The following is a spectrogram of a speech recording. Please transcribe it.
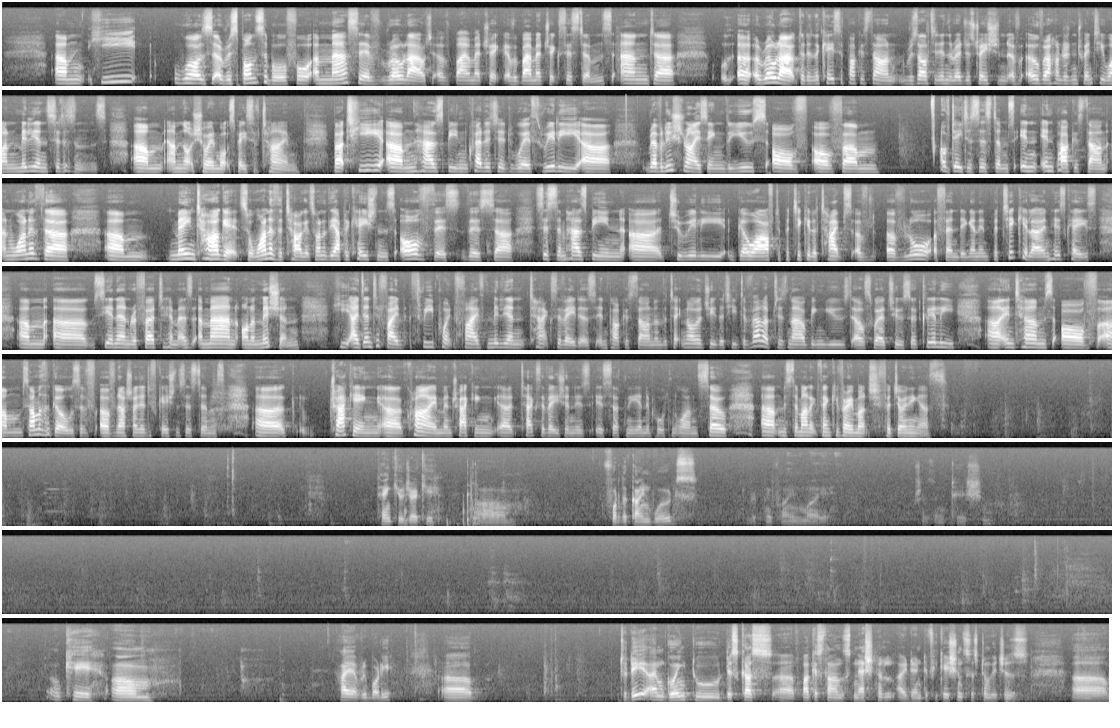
Um, he was uh, responsible for a massive rollout of biometric of biometric systems and uh, a, a, rollout that in the case of Pakistan resulted in the registration of over 121 million citizens. Um, I'm not sure in what space of time. But he um, has been credited with really uh, revolutionizing the use of, of um, of data systems in, in Pakistan. And one of the um, main targets, or one of the targets, one of the applications of this, this uh, system has been uh, to really go after particular types of, of law offending. And in particular, in his case, um, uh, CNN referred to him as a man on a mission he identified 3.5 million tax evaders in Pakistan, and the technology that he developed is now being used elsewhere too. So clearly, uh, in terms of um, some of the goals of, of national identification systems, uh, tracking uh, crime and tracking uh, tax evasion is, is certainly an important one. So, uh, Mr. Malik, thank you very much for joining us. Thank you, Jackie, um, for the kind words. Let me find my presentation. Okay. Um, hi, everybody. Uh, today, I'm going to discuss uh, Pakistan's national identification system, which is uh,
